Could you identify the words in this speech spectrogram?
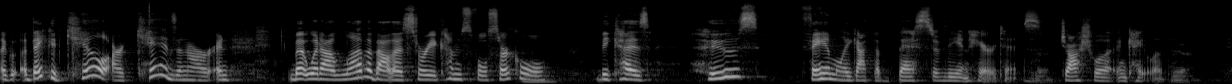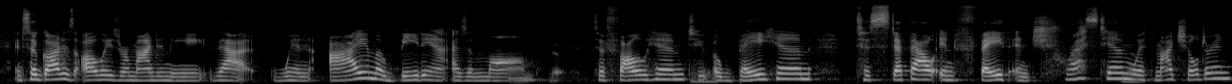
Like they could kill our kids and our and but what I love about that story, it comes full circle because whose family got the best of the inheritance right. Joshua and Caleb. Yeah. And so God has always reminded me that when I am obedient as a mom yep. to follow Him, to mm-hmm. obey Him, to step out in faith and trust Him with my children,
